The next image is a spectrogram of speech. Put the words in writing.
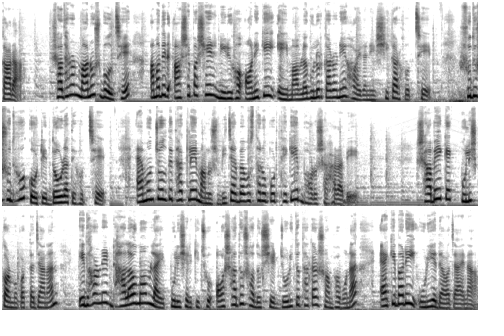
কারা? সাধারণ মানুষ বলছে, আমাদের আশেপাশের নিরীহ অনেকেই এই মামলাগুলোর কারণে হয়রানির শিকার হচ্ছে। শুধু শুধু কোর্টে দৌড়াতে হচ্ছে। এমন চলতে থাকলে মানুষ বিচার ব্যবস্থার উপর থেকে ভরসা হারাবে। সাবেক এক পুলিশ কর্মকর্তা জানান, এ ধরনের ঢালাও মামলায় পুলিশের কিছু অসাধু সদস্যের জড়িত থাকার সম্ভাবনা একেবারেই উড়িয়ে দেওয়া যায় না।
